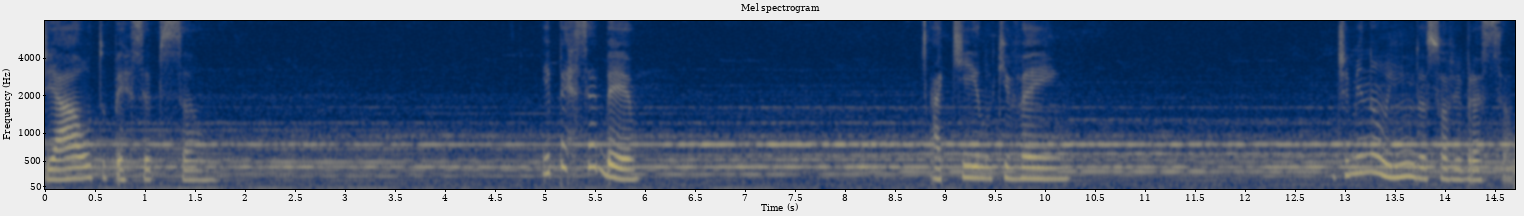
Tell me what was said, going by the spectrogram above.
de autopercepção e perceber aquilo que vem diminuindo a sua vibração.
